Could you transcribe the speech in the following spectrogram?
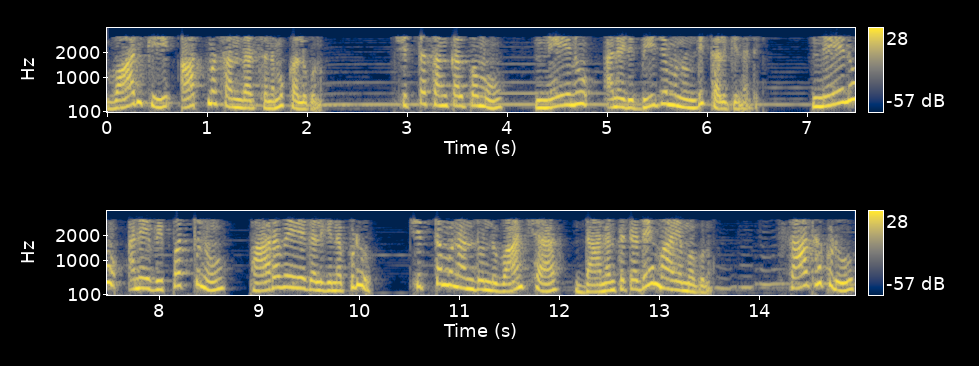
వారికి ఆత్మ సందర్శనము కలుగును. చిత్త సంకల్పము నేను అనేది బీజము నుండి కలిగినది. నేను అనే విపత్తును పారవేయగలిగినప్పుడు చిత్తమునందుండు వాంఛ దానంతటదే మాయమగును. సాధకుడు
